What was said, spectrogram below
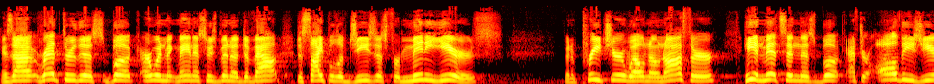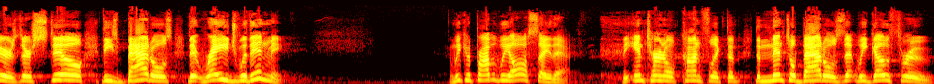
As I read through this book, Erwin McManus, who's been a devout disciple of Jesus for many years, been a preacher, well known author, he admits in this book, after all these years, there's still these battles that rage within me. And we could probably all say that. The internal conflict, the, the mental battles that we go through.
